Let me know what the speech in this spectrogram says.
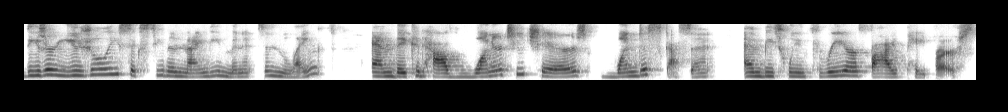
These are usually 60 to 90 minutes in length, and they could have one or two chairs, one discussant, and between three or five papers.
